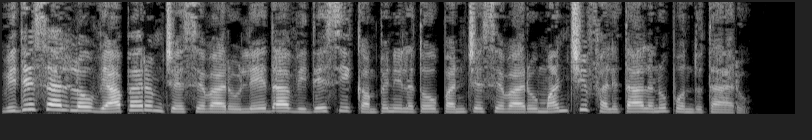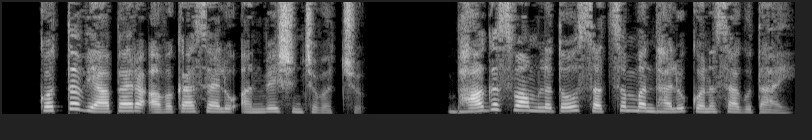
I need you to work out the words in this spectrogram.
విదేశాల్లో వ్యాపారం చేసేవారు లేదా విదేశీ కంపెనీలతో పనిచేసేవారు మంచి ఫలితాలను పొందుతారు. కొత్త వ్యాపార అవకాశాలు అన్వేషించవచ్చు. భాగస్వాములతో సత్సంబంధాలు కొనసాగుతాయి.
